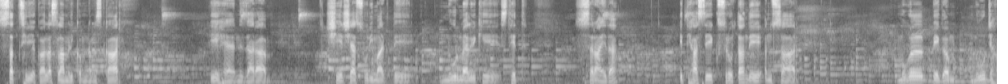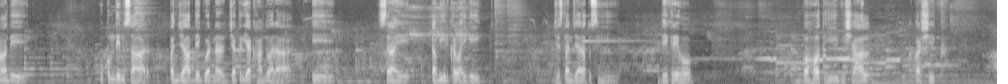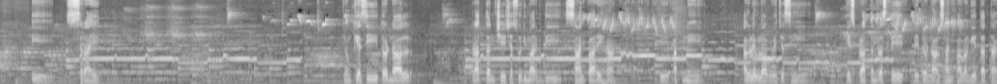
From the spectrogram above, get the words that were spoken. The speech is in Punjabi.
ਸਤਿ ਸ੍ਰੀ ਅਕਾਲ, ਅਸਲਾਮ ਅਲੈਕਮ, ਨਮਸਕਾਰ। ਇਹ ਹੈ ਨਜ਼ਾਰਾ ਸ਼ੇਰ ਸ਼ਾਹ ਸੂਰੀ ਮਾਰਗ ਤੇ ਨੂਰ ਮਹਿਲ ਵਿਖੇ ਸਥਿਤ ਸਰਾਏ ਦਾ। ਇਤਿਹਾਸਿਕ ਸਰੋਤਾਂ ਦੇ ਅਨੁਸਾਰ ਮੁਗਲ ਬੇਗਮ ਨੂਰ ਜਹਾਂ ਦੇ ਹੁਕਮ ਦੇ ਅਨੁਸਾਰ ਪੰਜਾਬ ਦੇ ਗਵਰਨਰ ਜ਼ਕਰੀਆ ਖਾਨ ਦੁਆਰਾ ਇਹ ਸਰਾਏ ਤਾਮੀਰ ਕਰਵਾਈ ਗਈ। ਜਿਸ ਦਾ ਨਜ਼ਾਰਾ ਤੁਸੀਂ ਦੇਖ ਰਹੇ ਹੋ, ਬਹੁਤ ਹੀ ਵਿਸ਼ਾਲ, ਆਕਰਸ਼ਕ ਇਹ ਸਰਾਏ। ਕਿਉਂਕਿ ਅਸੀਂ ਤੁਹਾਡੇ ਨਾਲ ਪ੍ਰਾਤਨ ਸ਼ੇਰਸ਼ਾਹ ਸੂਰੀ ਮਾਰਗ ਦੀ ਸਾਂਝ ਪਾ ਰਹੇ ਹਾਂ ਤੇ ਆਪਣੇ ਅਗਲੇ ਵਲੌਗ ਵਿੱਚ ਅਸੀਂ ਇਸ ਪ੍ਰਾਤਨ ਰਸਤੇ ਦੇ ਤੁਹਾਡੇ ਨਾਲ ਸਾਂਝ ਪਾਵਾਂਗੇ। ਤਦ ਤੱਕ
